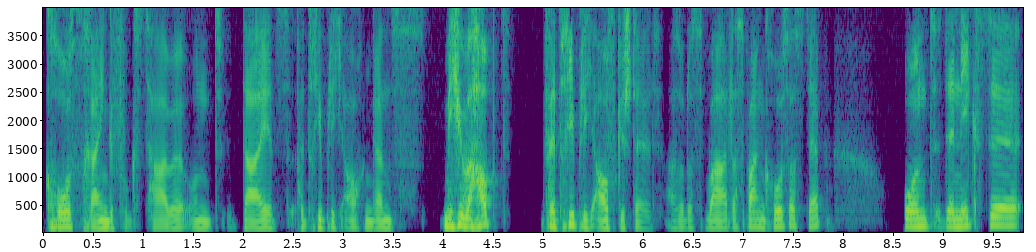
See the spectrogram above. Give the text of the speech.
groß reingefuchst habe und da jetzt vertrieblich auch ein ganz, mich überhaupt vertrieblich aufgestellt. Also das war, das war ein großer Step. Und der nächste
